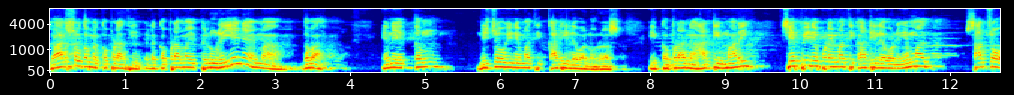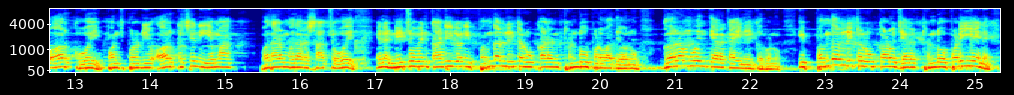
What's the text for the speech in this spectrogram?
ગાળશો તમે કપડાથી, એટલે કપડામાં એ પેલું રહીએ ને એમાં દવા, એને એકદમ નીચોવીને એમાંથી કાઢી લેવાનો રસ. એ કપડાને આટી મારી, ચેપીને પણ એમાંથી કાઢી લેવાનો. એમાં સાચો અર્ક હોય, પંચપર્ણીય અર્ક છે ને, એમાં વધારેમાં વધારે સાચો હોય, એને નીચો નીચોવીને કાઢી લો ને પંદર લીટર ઉકાળે ઠંડુ પડવા દેવાનું. ગરમ હોય ને ત્યારે કાંઈ નહીં કરવાનું. એ પંદર લીટર ઉકાળો જ્યારે ઠંડો પડી જાય ને,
